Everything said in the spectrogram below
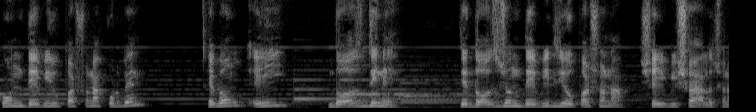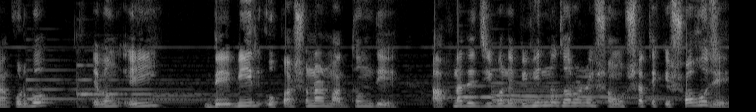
কোন দেবীর উপাসনা করবেন এবং এই দশ দিনে যে দশজন দেবীর যে উপাসনা, সেই বিষয়ে আলোচনা করব এবং এই দেবীর উপাসনার মাধ্যম দিয়ে আপনাদের জীবনে বিভিন্ন ধরনের সমস্যা থেকে সহজে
